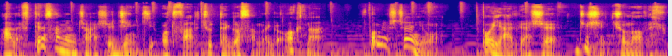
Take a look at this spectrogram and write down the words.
ale w tym samym czasie dzięki otwarciu tego samego okna w pomieszczeniu pojawia się dziesięciu nowych.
